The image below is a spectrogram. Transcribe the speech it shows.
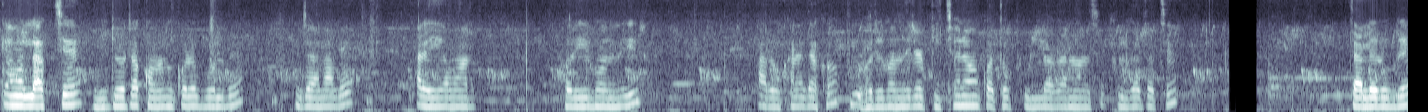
কেমন লাগছে ভিডিওটা কমেন্ট করে বলবে, জানাবে। আর এই আমার হরির মন্দির। আর ওখানে দেখো হরি মন্দিরের পিছনেও কত ফুল লাগানো আছে, ফুল গাছ আছে। চালের উপরে।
